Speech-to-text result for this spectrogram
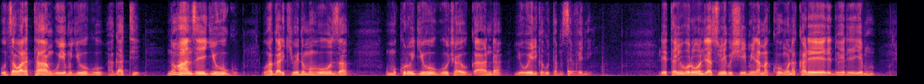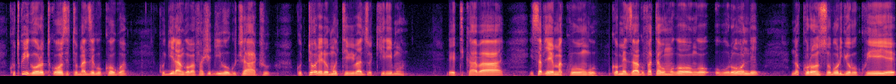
Uza waratanguye mu gihugu hagati no hanze y'igihugu. Uhagarikiwe n'umuhuza umukuru w'igihugu ca Uganda Yoweri Kaguta Museveni. Leta y'u Burundi yasubiye gushimira amakungu n'akarere duherereyemo. Kutwigoro twose tumaze gukorwa kugira ngo bafashe igihugu cacu gutorera umuti ibibazo kirimo. Leta ikaba isabye ayo makungu gukomeza gufata mu mugongo uburundi no kuronsa uburyo bukwiye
